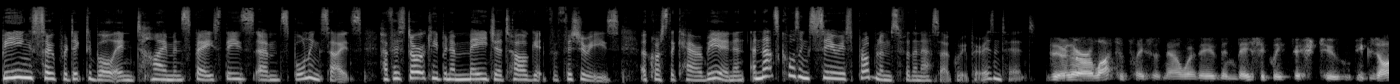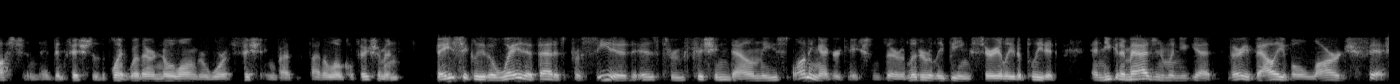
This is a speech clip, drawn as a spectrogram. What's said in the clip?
Being so predictable in time and space, these um, spawning sites have historically been a major target for fisheries across the Caribbean, and, and that's causing serious problems for the Nassau grouper, isn't it? There, there are lots of places now where they've been basically fished to exhaustion. They've been fished to the point where they're no longer worth fishing by, by the local fishermen basically the way that that is proceeded is through fishing down these spawning aggregations. They're literally being serially depleted. And you can imagine when you get very valuable large fish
